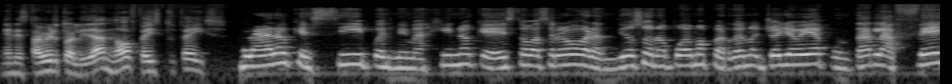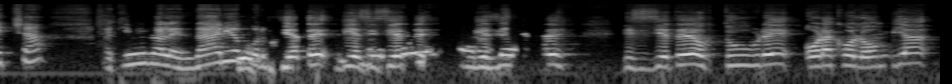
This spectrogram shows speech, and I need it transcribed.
en esta virtualidad, ¿no? Face to face. Claro que sí, pues me imagino que esto va a ser algo grandioso, no podemos perdernos. Yo ya voy a apuntar la fecha aquí mi calendario porque 17, 17, 17, 17 de octubre, hora Colombia,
